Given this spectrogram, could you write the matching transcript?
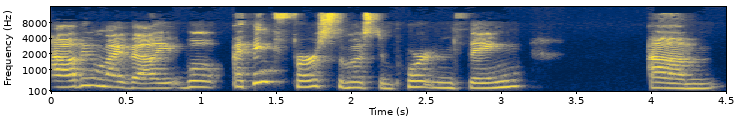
how do my value? Well, I think first the most important thing, um,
